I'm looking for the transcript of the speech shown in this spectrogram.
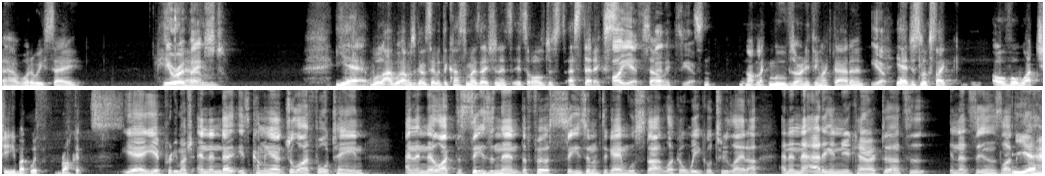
uh, what do we say? Hero based. Yeah, well, I, w- I was going to say with the customization, it's it's all just aesthetics. Oh, yeah, So aesthetics, yeah. It's n- not like moves or anything like that, and Yeah. yeah, it just looks like Overwatchy but with rockets. Yeah, yeah, pretty much. And then that is coming out July 14. And then they're like, the season then, the first season of the game will start like a week or two later. And then they're adding a new character to in that season. It's like, Yeah,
